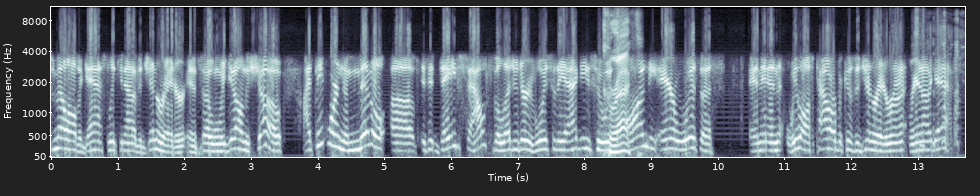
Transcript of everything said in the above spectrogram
smell all the gas leaking out of the generator. And so when we get on the show, I think we're in the middle of is it Dave South, the legendary voice of the Aggies, who was Correct. on the air with us, and then we lost power because the generator ran, ran out of gas.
